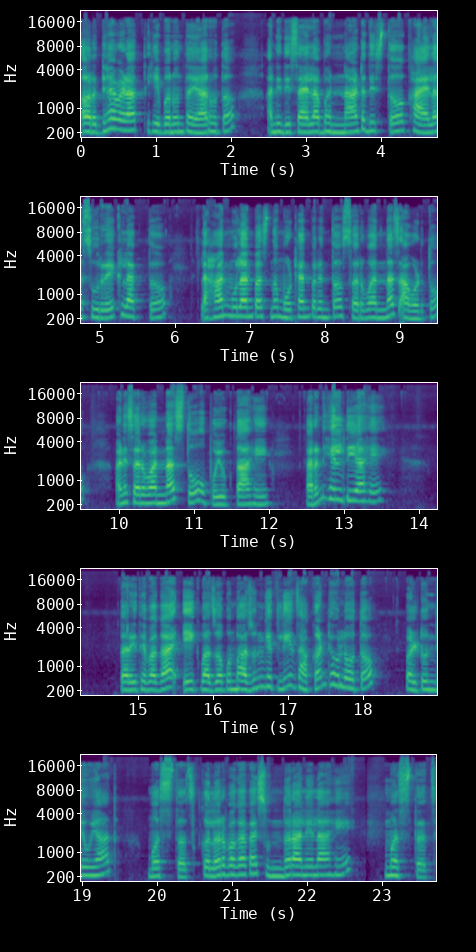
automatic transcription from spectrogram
अर्ध्या वेळात हे बनवून तयार होतं. आणि दिसायला भन्नाट दिसतं खायला सुरेख लागतं. लहान मुलांपासून मोठ्यांपर्यंत सर्वांनाच आवडतो आणि सर्वांनाच तो उपयुक्त आहे कारण हेल्दी आहे. तर इथे बघा एक बाजू आपण भाजून घेतली झाकण ठेवलं होतं. पलटून देऊयात. मस्तच. कलर बघा काय सुंदर आलेला आहे. मस्तच.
